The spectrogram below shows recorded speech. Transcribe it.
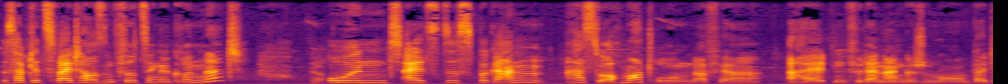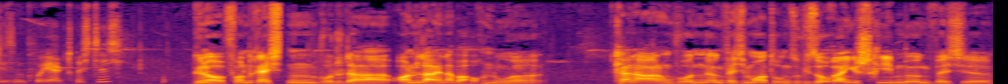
Das habt ihr 2014 gegründet. Ja. Und als das begann, hast du auch Morddrohungen dafür erhalten, für dein Engagement bei diesem Projekt, richtig? Genau, von Rechten wurde da online aber auch nur, keine Ahnung, wurden irgendwelche Morddrohungen sowieso reingeschrieben, irgendwelche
